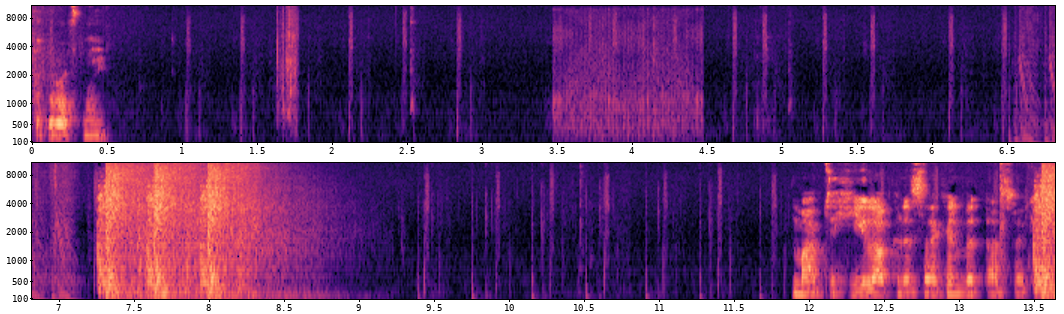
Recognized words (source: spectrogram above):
Bugger off, mate. Might have to heal up in a second, but that's okay.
